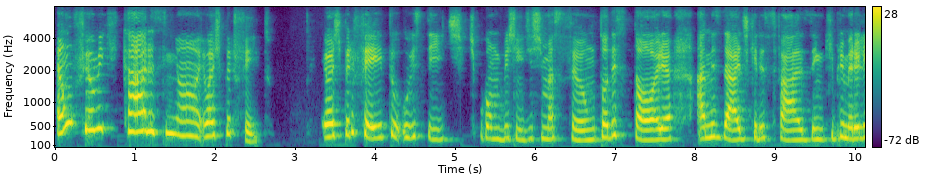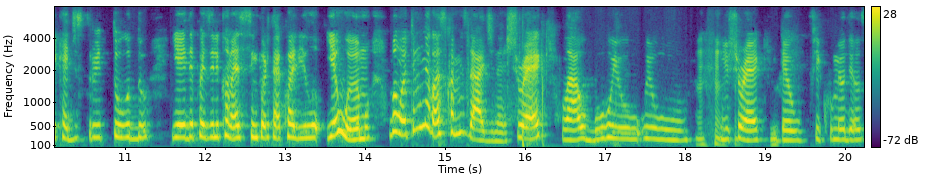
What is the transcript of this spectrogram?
É um filme que, cara, assim, ó, eu acho perfeito. Eu acho perfeito o Stitch, tipo, como bichinho de estimação, toda a história, a amizade que eles fazem, que primeiro ele quer destruir tudo, e aí depois ele começa a se importar com a Lilo, e eu amo. Bom, eu tenho um negócio com amizade, né? Shrek, lá, o burro e o, e o, e o Shrek, eu fico, meu Deus,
